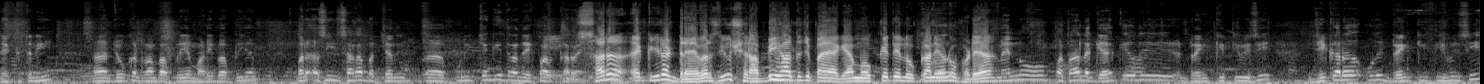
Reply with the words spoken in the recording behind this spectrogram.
ਦਿੱਕਤ ਨਹੀਂ। ਅ, ਜੋ ਘਟਨਾ ਵਾਪਰੀ ਹੈ ਮਾੜੀ ਵਾਪਰੀ ਹੈ ਪਰ ਅਸੀਂ ਸਾਰਾ ਬੱਚਿਆਂ ਦੀ ਅ, ਪੂਰੀ ਚੰਗੀ ਤਰ੍ਹਾਂ ਦੇਖਭਾਲ ਕਰ ਰਹੇ ਹਾਂ। ਸਰ ਇੱਕ ਜਿਹੜਾ ਡਰਾਈਵਰ ਸੀ ਉਹ ਸ਼ਰਾਬੀ ਹਾਲਤ 'ਚ ਪਾਇਆ ਗਿਆ। ਮੌਕੇ ਤੇ ਲੋਕਾਂ ਨੇ ਉਹਨੂੰ ਫੜਿਆ। ਮੈਨੂੰ ਪਤਾ ਲੱਗਿਆ ਕਿ ਉਹਦੀ ਡਰਿੰਕ ਕੀਤੀ ਹੋਈ ਸੀ। ਜੇਕਰ ਉਹਦੀ ਡਰਿੰਕ ਕੀਤੀ ਹੋਈ ਸੀ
